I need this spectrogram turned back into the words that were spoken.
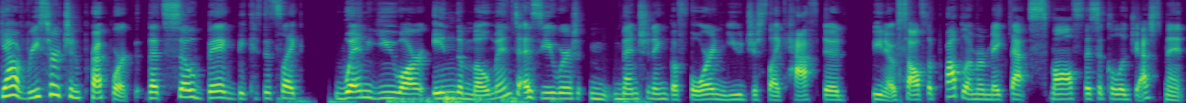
yeah, research and prep work that's so big because it's like when you are in the moment as you were mentioning before and you just like have to you know solve the problem or make that small physical adjustment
